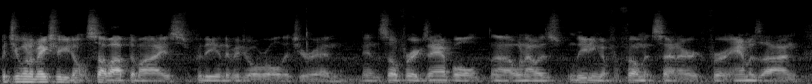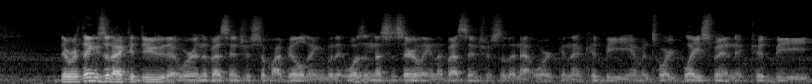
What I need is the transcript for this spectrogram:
but you want to make sure you don't sub optimize for the individual role that you're in. And so, for example, uh, when I was leading a fulfillment center for Amazon, there were things that I could do that were in the best interest of my building, but it wasn't necessarily in the best interest of the network. And that could be inventory placement, it could be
